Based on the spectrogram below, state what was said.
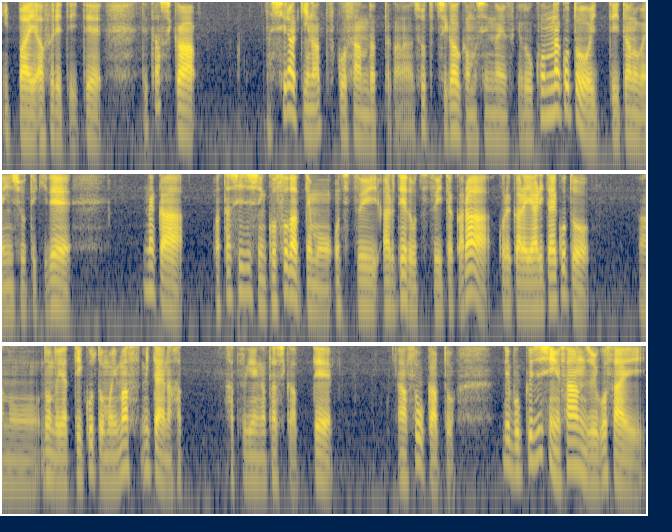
いっぱい溢れていてで確か白木夏子さんだったかなちょっと違うかもしれないですけどこんなことを言っていたのが印象的でなんか私自身子育ても落ち着いある程度落ち着いたからこれからやりたいことをあのどんどんやっていこうと思いますみたいな発言が確かあってあそうかと。で僕自身35歳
